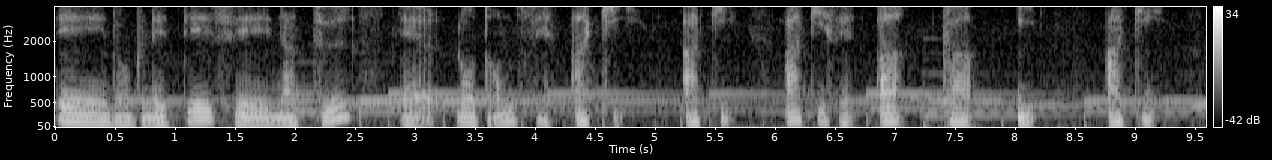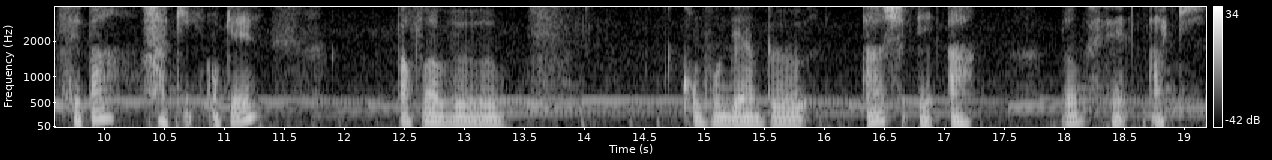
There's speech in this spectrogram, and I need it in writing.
Et donc l'été c'est 夏。Et l'automne c'est 秋。秋。秋 c'est 赤い。秋。C'est pas haki, ok? Parfois vous confondez un peu H et A. Donc c'est Aki.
